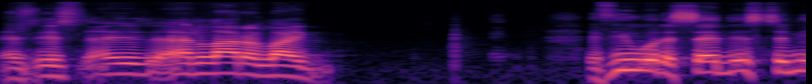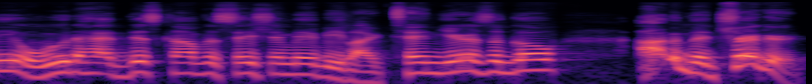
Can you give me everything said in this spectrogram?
it's, it's, it's I had a lot of like. If you would have said this to me, or we would have had this conversation maybe like 10 years ago, I'd have been triggered.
